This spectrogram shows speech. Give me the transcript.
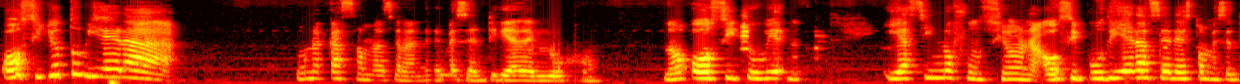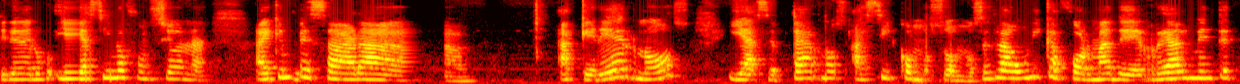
O si yo tuviera una casa más grande, me sentiría de lujo. ¿No? O si tuviera, y así no funciona, o si pudiera hacer esto me sentiría de lujo, y así no funciona. Hay que empezar a, a, querernos y a aceptarnos así como somos. Es la única forma de realmente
